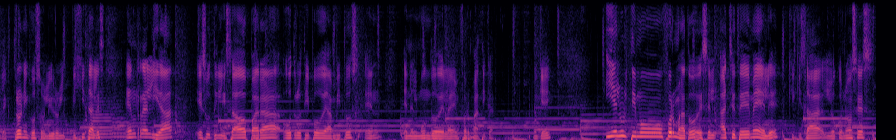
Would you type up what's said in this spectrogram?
electrónicos o libros digitales, en realidad es utilizado para otro tipo de ámbitos en, en el mundo de la informática. Y el último formato es el HTML, que quizá lo conoces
